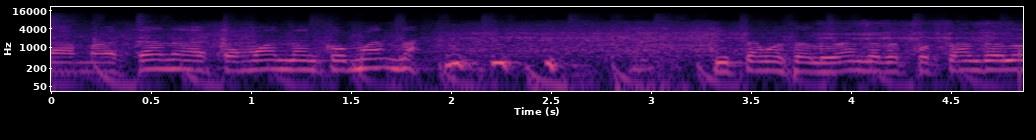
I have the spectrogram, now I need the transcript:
La macana, ¿cómo andan? ¿Cómo andan? Aquí estamos saludando, reportándolo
